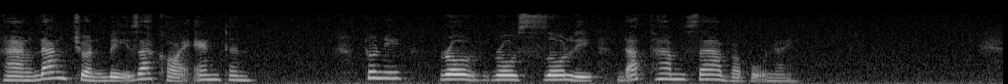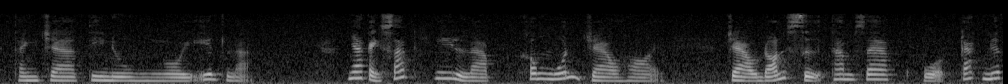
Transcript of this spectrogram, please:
hàng đang chuẩn bị ra khỏi Anton. Tony Rosoli đã tham gia vào vụ này. Thanh tra Tinu ngồi yên lặng. Nhà cảnh sát Hy Lạp không muốn chào hỏi, chào đón sự tham gia của các nước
